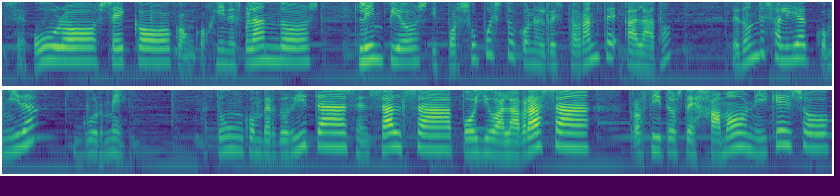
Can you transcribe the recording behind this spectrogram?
seguro, seco, con cojines blandos, limpios y por supuesto con el restaurante al lado, de donde salía comida gourmet. Atún con verduritas en salsa, pollo a la brasa, trocitos de jamón y queso,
